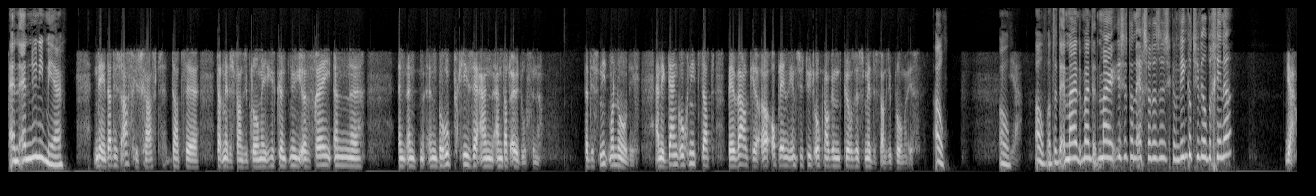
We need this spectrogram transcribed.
En, en nu niet meer? Nee, dat is afgeschaft. Dat, eh, dat middenstandsdiploma. Je kunt nu eh, vrij een, eh, een, een, een beroep kiezen en, en dat uitoefenen. Dat is niet meer nodig. En ik denk ook niet dat bij welk eh, opleidingsinstituut ook nog een cursus middenstandsdiploma is. Oh. Oh. Ja. Oh, want het, maar, maar, maar is het dan echt zo dat als ik een winkeltje wil beginnen... Ja.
